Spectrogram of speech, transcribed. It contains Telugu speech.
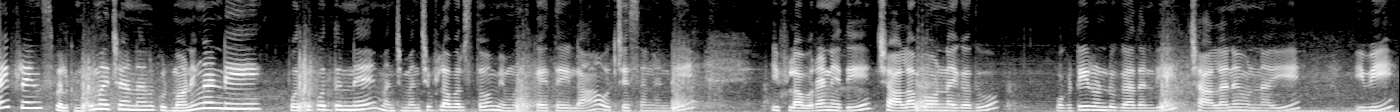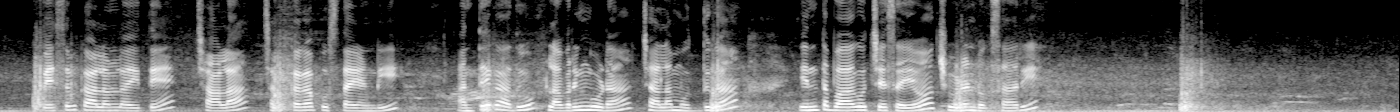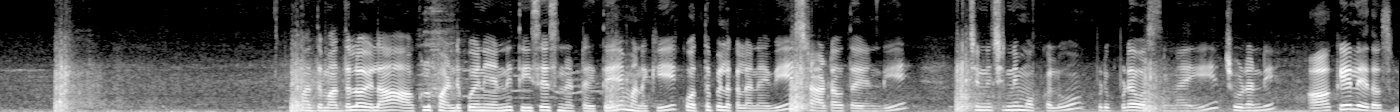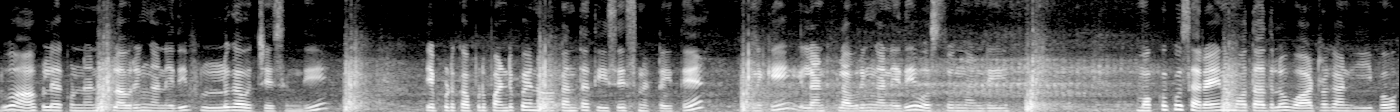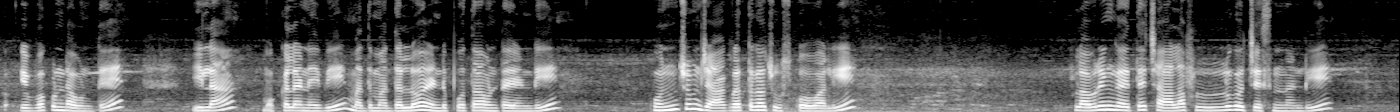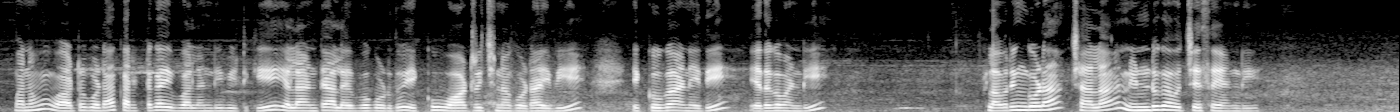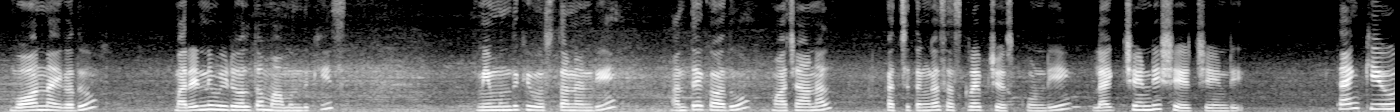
Hi friends welcome to my channel. Good morning అండి. పొద్దు పొద్దున్నే మంచి మంచి ఫ్లవర్స్తో మీ ముందుకైతే ఇలా వచ్చేసానండి. ఈ ఫ్లవర్ అనేది చాలా బాగున్నాయి కదూ. ఒకటి రెండు కాదండి చాలానే ఉన్నాయి. ఇవి వేసవి కాలంలో అయితే చాలా చక్కగా పూస్తాయండి. అంతేకాదు ఫ్లవరింగ్ కూడా చాలా ముద్దుగా ఎంత బాగా వచ్చేసాయో చూడండి ఒకసారి. మధ్య మధ్యలో ఇలా ఆకులు పండిపోయినవన్నీ తీసేసినట్టయితే మనకి కొత్త పిలకలు అనేవి స్టార్ట్ అవుతాయండి. చిన్న చిన్ని మొక్కలు ఇప్పుడిప్పుడే వస్తున్నాయి. చూడండి ఆకే లేదు అసలు. ఆకు లేకుండానే ఫ్లవరింగ్ అనేది ఫుల్గా వచ్చేసింది. ఎప్పటికప్పుడు పండిపోయిన ఆకంతా తీసేసినట్టయితే మనకి ఇలాంటి ఫ్లవరింగ్ అనేది వస్తుందండి. మొక్కకు సరైన మోతాదులో వాటర్ కానీ ఇవ్వ ఇవ్వకుండా ఉంటే ఇలా మొక్కలు అనేవి మధ్య మధ్యలో ఎండిపోతూ ఉంటాయండి. కొంచెం జాగ్రత్తగా చూసుకోవాలి. ఫ్లవరింగ్ అయితే చాలా ఫుల్గా వచ్చేసిందండి. మనం వాటర్ కూడా కరెక్ట్గా ఇవ్వాలండి వీటికి. ఎలా అంటే అలా ఇవ్వకూడదు. ఎక్కువ వాటర్ ఇచ్చినా కూడా ఇవి ఎక్కువగా అనేది ఎదగవండి. ఫ్లవరింగ్ కూడా చాలా నిండుగా వచ్చేసాయండి. బాగున్నాయి కదూ? మరిన్ని వీడియోలతో మా ముందుకి మీ ముందుకి వస్తానండి. అంతేకాదు మా ఛానల్ ఖచ్చితంగా సబ్స్క్రైబ్ చేసుకోండి లైక్ చేయండి షేర్ చేయండి. Thank you.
